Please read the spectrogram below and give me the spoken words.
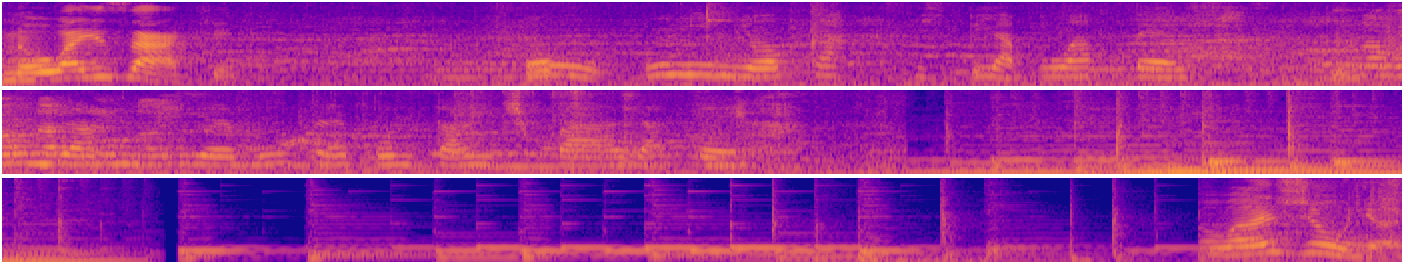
Noah Isaac. O, o minhoca respira por pele. E é muito importante para a terra. Noah Júnior.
